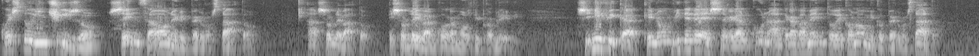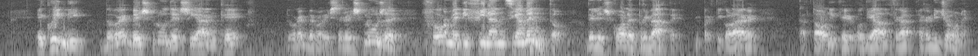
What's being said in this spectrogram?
Questo inciso senza oneri per lo Stato ha sollevato e solleva ancora molti problemi. Significa che non vi deve essere alcun aggravamento economico per lo Stato e quindi dovrebbe escludersi anche dovrebbero essere escluse forme di finanziamento delle scuole private, in particolare cattoliche o di altra religione.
